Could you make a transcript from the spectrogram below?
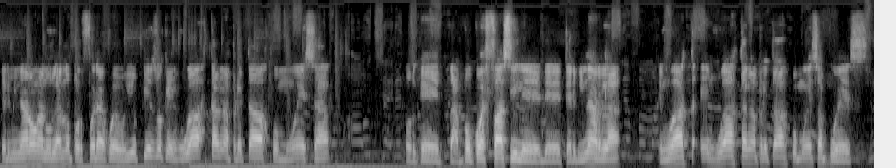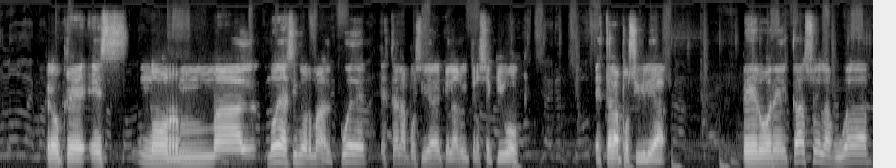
terminaron anulando por fuera de juego. Yo pienso que en jugadas tan apretadas como esa, porque tampoco es fácil de, determinarla. En jugadas, en jugadas tan apretadas como esa, pues creo que es normal, no es así normal, puede, está la posibilidad de que el árbitro se equivoque, está la posibilidad. Pero en el caso de la jugada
